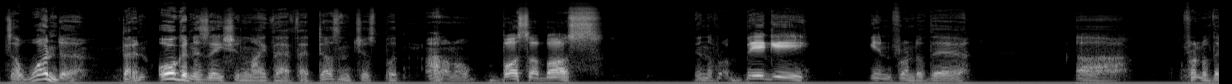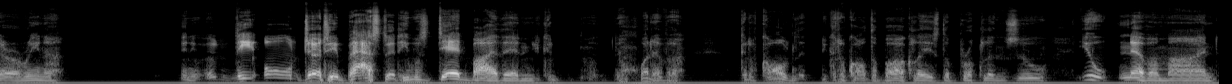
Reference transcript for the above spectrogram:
it's a wonder that an organization like that that doesn't just put I don't know bus a bus in the biggie in front of their uh front of their arena. Anyway, the old dirty bastard. He was dead by then. You could whatever. Could have called it. You could have called the Barclays the Brooklyn Zoo. You never mind.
